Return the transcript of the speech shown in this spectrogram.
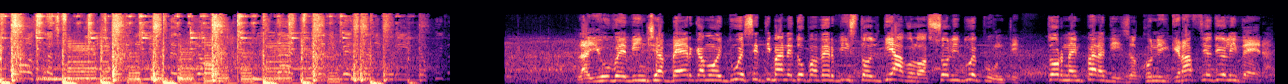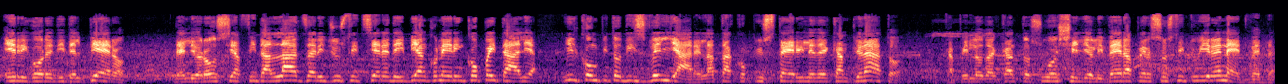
in mostra sul filo dell'Inter di oggi. Tattica la difesa di Mourinho. Qui La Juve vince a Bergamo e due settimane dopo aver visto il diavolo a soli due punti, torna in paradiso con il graffio di Olivera e il rigore di Del Piero. Delio Rossi affida a Lazzari, giustiziere dei bianconeri in Coppa Italia, il compito di svegliare l'attacco più sterile del campionato. Capello dal canto suo sceglie Olivera per sostituire Nedved,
